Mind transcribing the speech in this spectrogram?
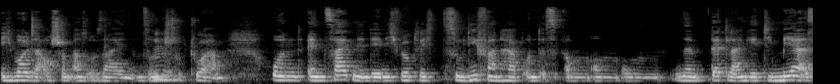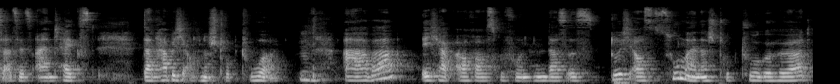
Ich wollte auch schon mal so sein und so eine mhm. Struktur haben. Und in Zeiten, in denen ich wirklich zu liefern habe und es um, um, um eine Deadline geht, die mehr ist als jetzt ein Text, dann habe ich auch eine Struktur. Mhm. Aber ich habe auch herausgefunden, dass es durchaus zu meiner Struktur gehört,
